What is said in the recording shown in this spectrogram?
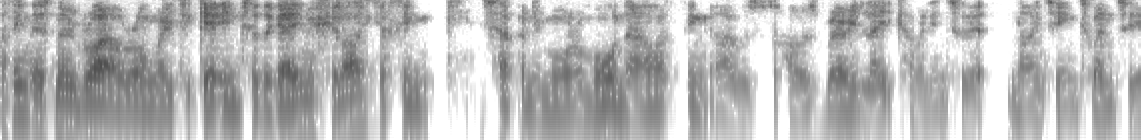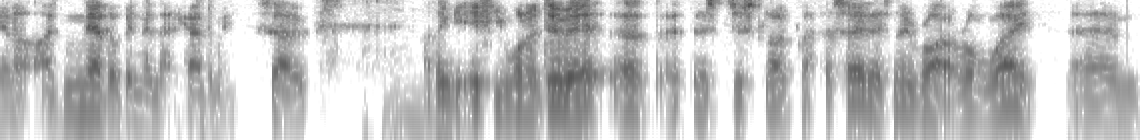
I think there's no right or wrong way to get into the game, if you like. I think it's happening more and more now. I think I was I was very late coming into it, 19, 20, and I'd never been in that academy. So I think if you want to do it, uh, there's just like like I say, there's no right or wrong way. Um,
